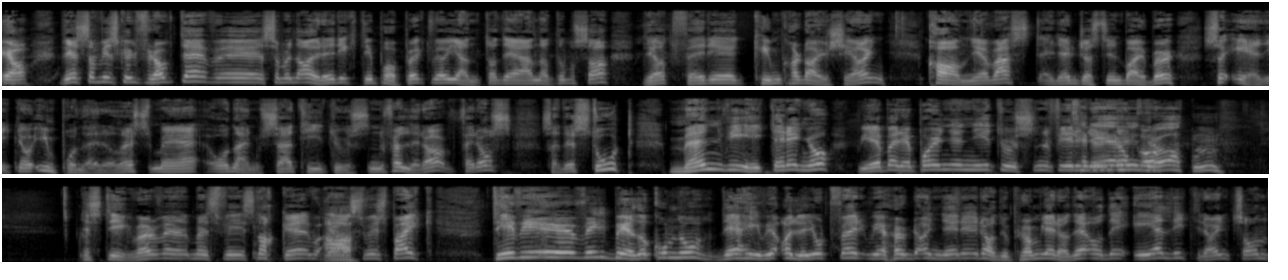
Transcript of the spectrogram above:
Ja, Det som vi skulle fram til, eh, som en Are riktig påpekte ved å gjenta det jeg nettopp sa, det at for eh, Kim Kardashian, Kanye West eller Justin Bieber, så er det ikke noe imponerende med å nærme seg 10 000 følgere. For oss så er det stort, men vi er ikke der ennå. Vi er bare på en 9400 noe. 318. Det stiger vel mens vi snakker, Ja. as we spike. Det vi eh, vil be dere om nå, det har vi alle gjort før. Vi har hørt andre radioprogram gjøre det, og det er litt sånn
